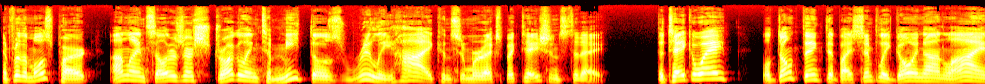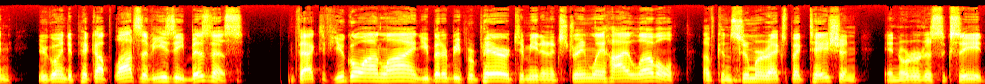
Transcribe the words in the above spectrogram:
And for the most part, online sellers are struggling to meet those really high consumer expectations today. The takeaway? Well, don't think that by simply going online, you're going to pick up lots of easy business. In fact, if you go online, you better be prepared to meet an extremely high level of consumer expectation in order to succeed.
